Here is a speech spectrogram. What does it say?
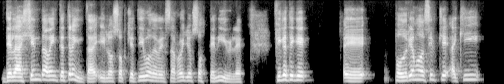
de la Agenda 2030 y los Objetivos de Desarrollo Sostenible. Fíjate que eh, podríamos decir que aquí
